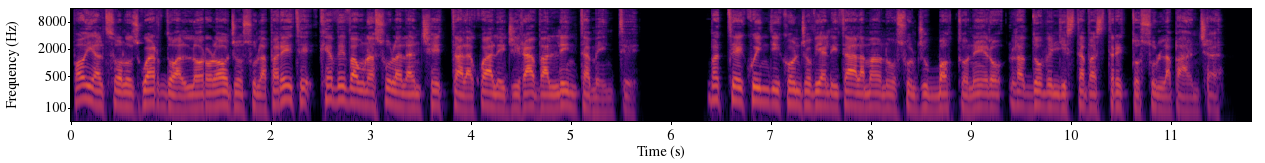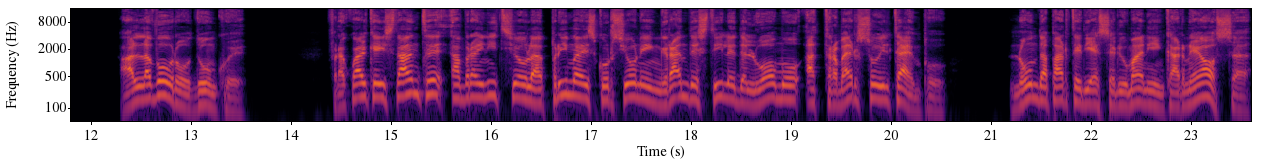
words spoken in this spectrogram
poi alzò lo sguardo all'orologio sulla parete che aveva una sola lancetta la quale girava lentamente. Batté quindi con giovialità la mano sul giubbotto nero laddove gli stava stretto sulla pancia. Al lavoro, dunque. Fra qualche istante avrà inizio la prima escursione in grande stile dell'uomo attraverso il tempo. Non da parte di esseri umani in carne e ossa,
